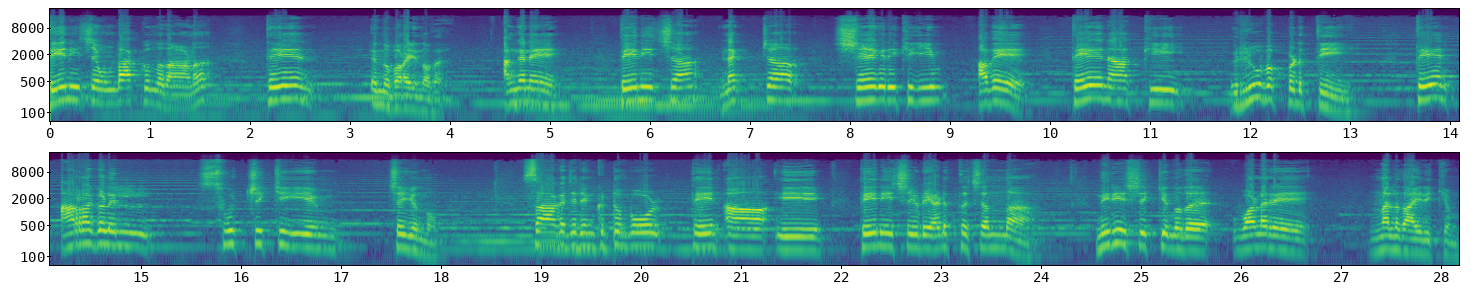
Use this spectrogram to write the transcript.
തേനീച്ച ഉണ്ടാക്കുന്നതാണ് തേൻ എന്ന് പറയുന്നത്. അങ്ങനെ തേനീച്ച നെക്ടാർ ശേഖരിക്കുകയും അവയെ തേനാക്കി രൂപപ്പെടുത്തി തേൻ അറകളിൽ സൂക്ഷിക്കുകയും ചെയ്യുന്നു. സാഹചര്യം കിട്ടുമ്പോൾ തേൻ ആ ഈ തേനീച്ചയുടെ അടുത്ത് ചെന്ന് നിരീക്ഷിക്കുന്നത് വളരെ നല്ലതായിരിക്കും.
